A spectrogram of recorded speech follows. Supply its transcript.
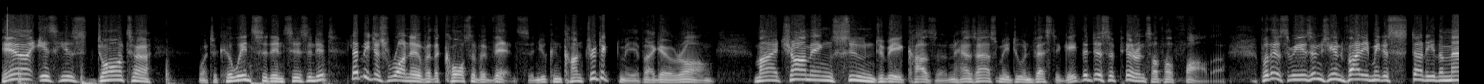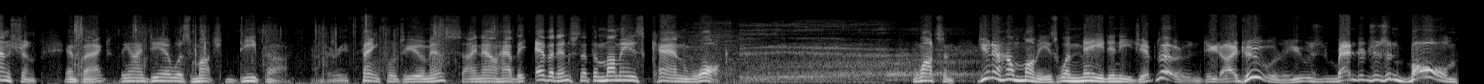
Here is his daughter. What a coincidence, isn't it? Let me just run over the course of events, and you can contradict me if I go wrong. My charming soon-to-be cousin has asked me to investigate the disappearance of her father. For this reason, she invited me to study the mansion. In fact, the idea was much deeper. I'm very thankful to you, miss. I now have the evidence that the mummies can walk. Watson, do you know how mummies were made in Egypt? Oh, indeed I do. They used bandages and balm.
